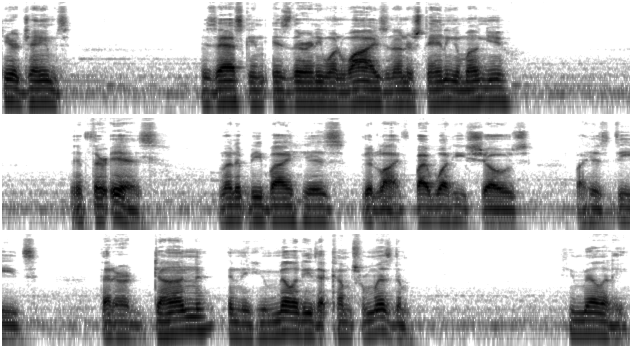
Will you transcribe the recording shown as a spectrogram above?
Here James is asking, is there anyone wise and understanding among you? If there is, let it be by his good life, by what he shows, by his deeds that are done in the humility that comes from wisdom. Humility.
